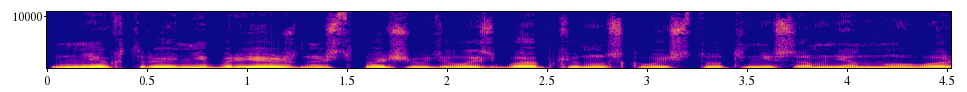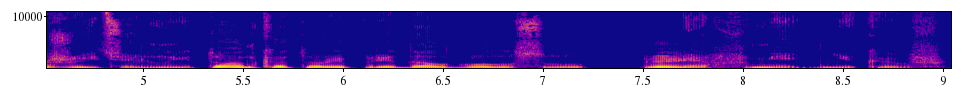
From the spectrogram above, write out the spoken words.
Некоторая небрежность почудилась Бабкину сквозь тот, несомненно, уважительный тон, который придал голосу Лев Медников.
